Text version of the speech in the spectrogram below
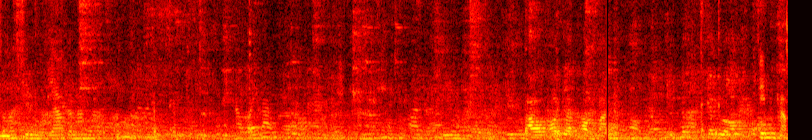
จะมาชิมหมูย่างกันนะเตาเขาจะทำมาจิ้มกับ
